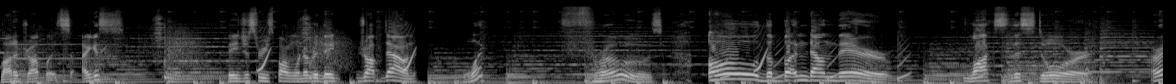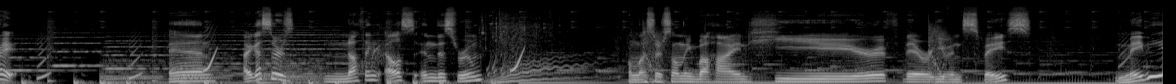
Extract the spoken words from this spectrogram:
a lot of droplets. I guess they just respawn whenever they drop down. What? Froze. Oh, the button down there locks this door. Alright. And I guess there's nothing else in this room. Unless there's something behind here, if there were even space. Maybe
